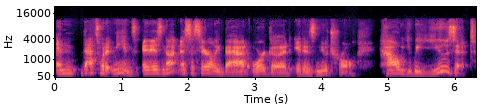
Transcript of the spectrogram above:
And that's what it means. It is not necessarily bad or good, it is neutral. How we use it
